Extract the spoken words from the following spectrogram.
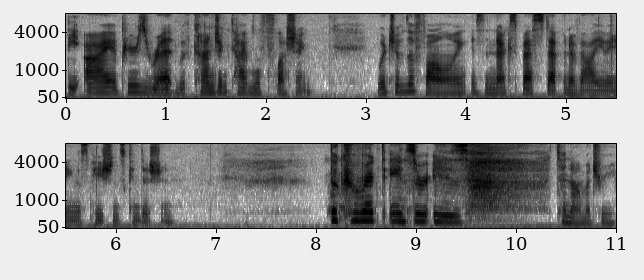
The eye appears red with conjunctival flushing. Which of the following is the next best step in evaluating this patient's condition? The correct answer is tonometry.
